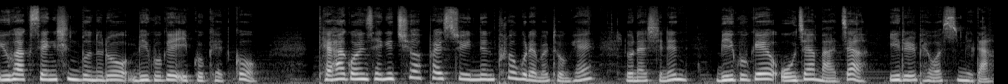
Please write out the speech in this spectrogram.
유학생 신분으로 미국에 입국했고 대학원생이 취업할 수 있는 프로그램을 통해 로나 씨는 미국에 오자마자 일을 배웠습니다.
